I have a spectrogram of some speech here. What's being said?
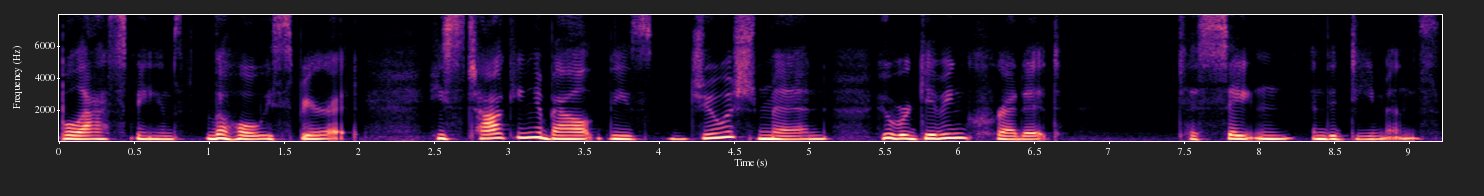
blasphemes the Holy Spirit. He's talking about these Jewish men who were giving credit to Satan and the demons.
